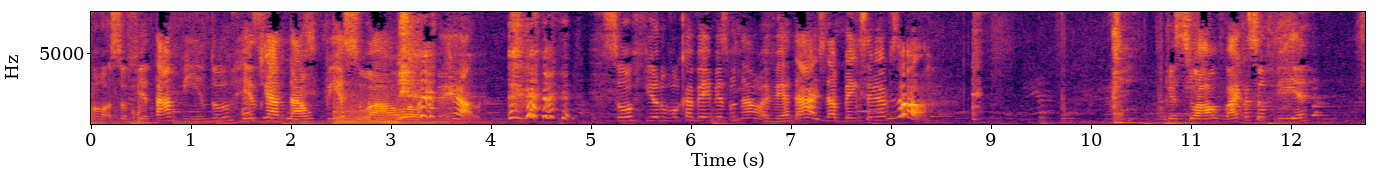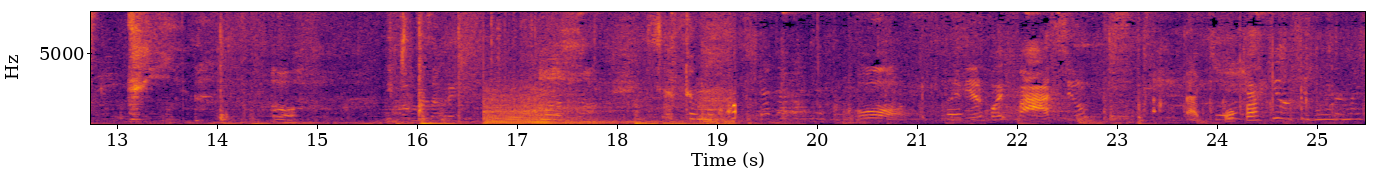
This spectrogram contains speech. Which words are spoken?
Ó, a Sofia tá vindo resgatar o pessoal. Lá, vem ela. Sofia, eu não vou caber aí mesmo, não. É verdade, ainda bem que você me avisou. Pessoal, vai com a Sofia. Ó. E vamos passar por aqui. Ó, primeiro foi fácil. Opa. E o segundo é mais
